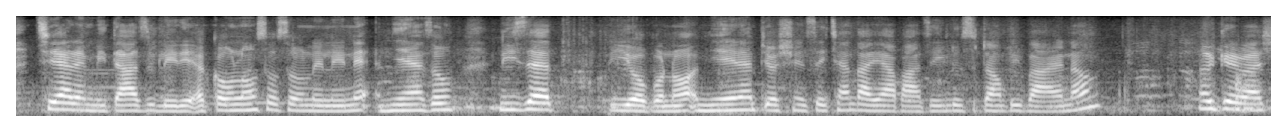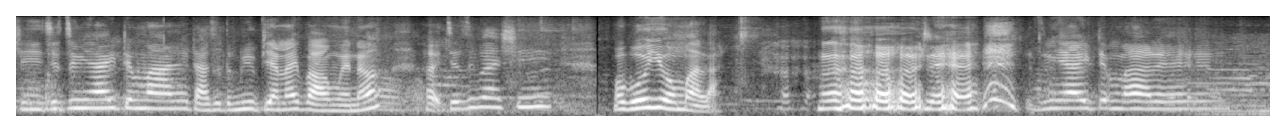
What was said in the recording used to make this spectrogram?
။ချစ်ရတဲ့မိသားစုလေးတွေအကုန်လုံးစုံစုံလင်လင်နဲ့အမြန်ဆုံးနှီးဆက်ပြီးတော့ပေါ့နော်အမြဲတမ်းပျော်ရွှင်စိတ်ချမ်းသာရပါစေလို့ဆူတောင်းပေးပါရနော်။ ဟုတ်ကဲ့ပါရှင်ကျေးဇူးအများကြီးတင်ပါတယ်ဒါဆိုသမီးတို့ပြန်လိုက်ပါအောင်မယ်နော်။ဟုတ်ကျေးဇူးပါရှင်။မဘိုးယုံပါလား။ဟုတ်တယ်ကျေးဇူးအများကြီးတင်ပါတယ်။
